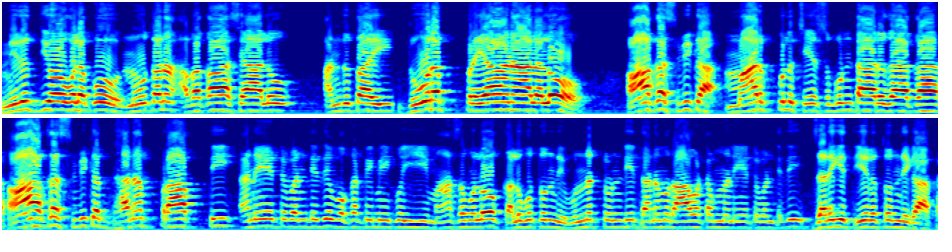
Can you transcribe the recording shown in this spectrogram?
నిరుద్యోగులకు నూతన అవకాశాలు అందుతాయి. దూర ప్రయాణాలలో ఆకస్మిక మార్పులు చేసుకుంటారుగాక ఆకస్మిక ధన ప్రాప్తి అనేటువంటిది ఒకటి మీకు ఈ మాసములో కలుగుతుంది. ఉన్నట్టుండి ధనము రావటం అనేటువంటిది జరిగి తీరుతుంది గాక.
